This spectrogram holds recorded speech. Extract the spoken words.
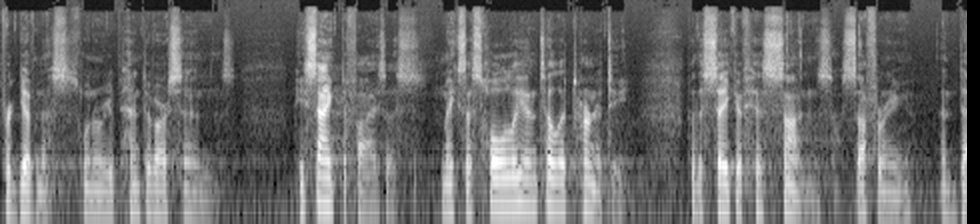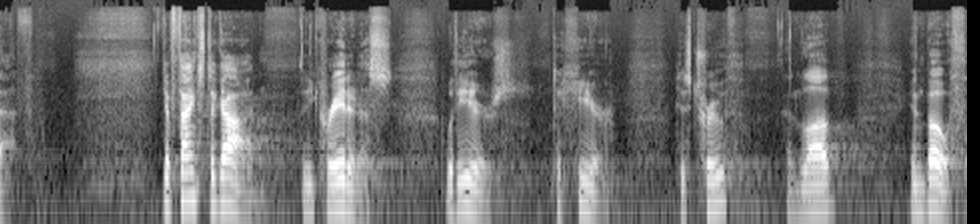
forgiveness when we repent of our sins. He sanctifies us, makes us holy until eternity for the sake of His Son's suffering and death. Give thanks to God that He created us with ears to hear His truth and love in both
